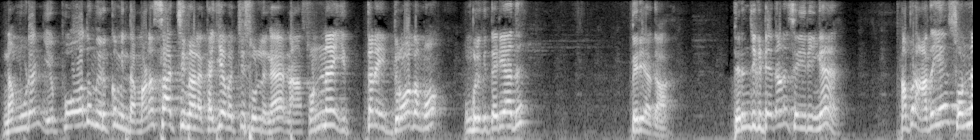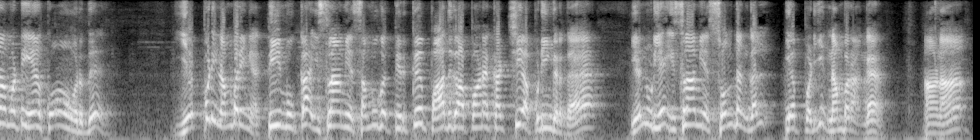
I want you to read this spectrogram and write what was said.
நம்முடன் எப்போதும் இருக்கும் இந்த மனசாட்சி மேல கையை வச்சு சொல்லுங்க. நான் சொன்ன இத்தனை துரோகமும் உங்களுக்கு தெரியாது? தெரியாதா? தெரிஞ்சுக்கிட்டே தானே செய்றீங்க? அப்புறம் அதையே சொன்னா மட்டும் ஏன் கோபம் வருது? எப்படி நம்புறீங்க? திமுக இஸ்லாமிய சமூகத்திற்கு பாதுகாப்பான கட்சி அப்படிங்கிறத என்னுடைய இஸ்லாமிய சொந்தங்கள் எப்படி நம்புறாங்க? ஆனா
